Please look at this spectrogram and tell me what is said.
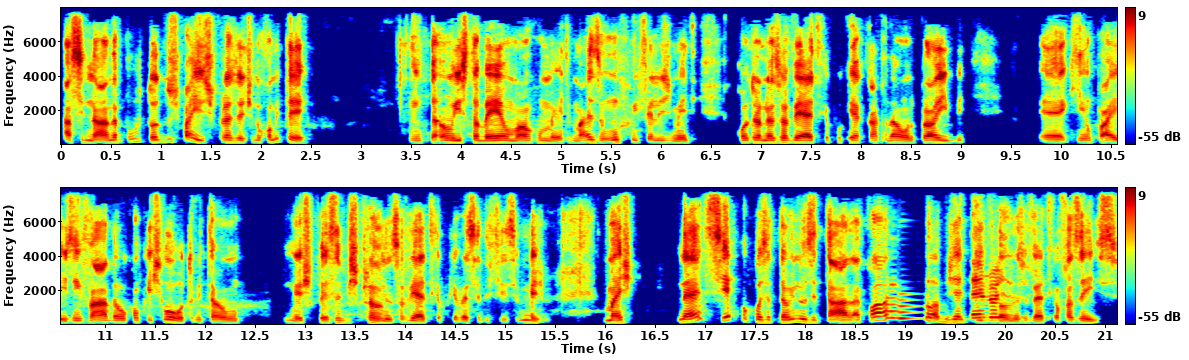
assinada por todos os países presentes no comitê. Então, isso também é um argumento, mais um, infelizmente, contra a União Soviética, porque a Carta da ONU proíbe é, que um país invada ou conquiste o outro. Então, meus pêsames para a União Soviética, porque vai ser difícil mesmo. Mas, né, se é uma coisa tão inusitada, qual é o objetivo da União Soviética ao fazer isso?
